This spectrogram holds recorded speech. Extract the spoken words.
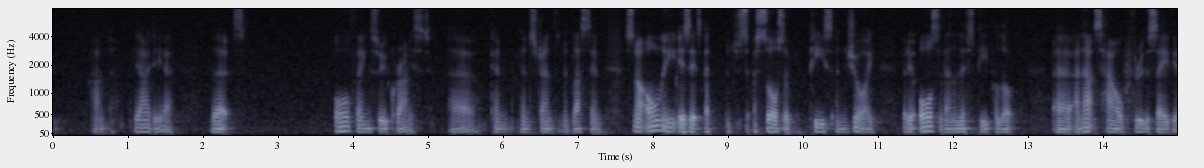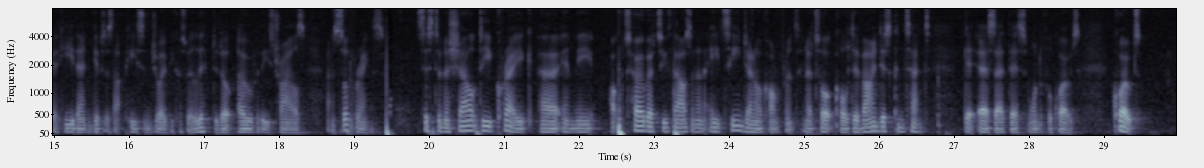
the idea that all things through Christ uh, can can strengthen and bless him. So not only is it a, a source of peace and joy, but it also then lifts people up. Uh, and that's how, through the Saviour, He then gives us that peace and joy because we're lifted up over these trials and sufferings. Sister Michelle D. Craig, uh, in the October 2018 General Conference, in a talk called Divine Discontent, get, uh, said this wonderful quote, quote,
